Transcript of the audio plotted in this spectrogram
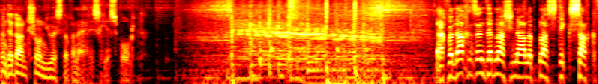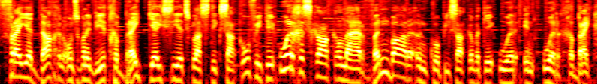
En dit dan Shaun Jooste van RSG Sport. Ag vandag is internasionale plastieksak vrye dag en ons wil net weet gebruik jy steeds plastieksakke of het jy oorgeskakel na herwinbare inkopiesakke wat jy oor en oor gebruik.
